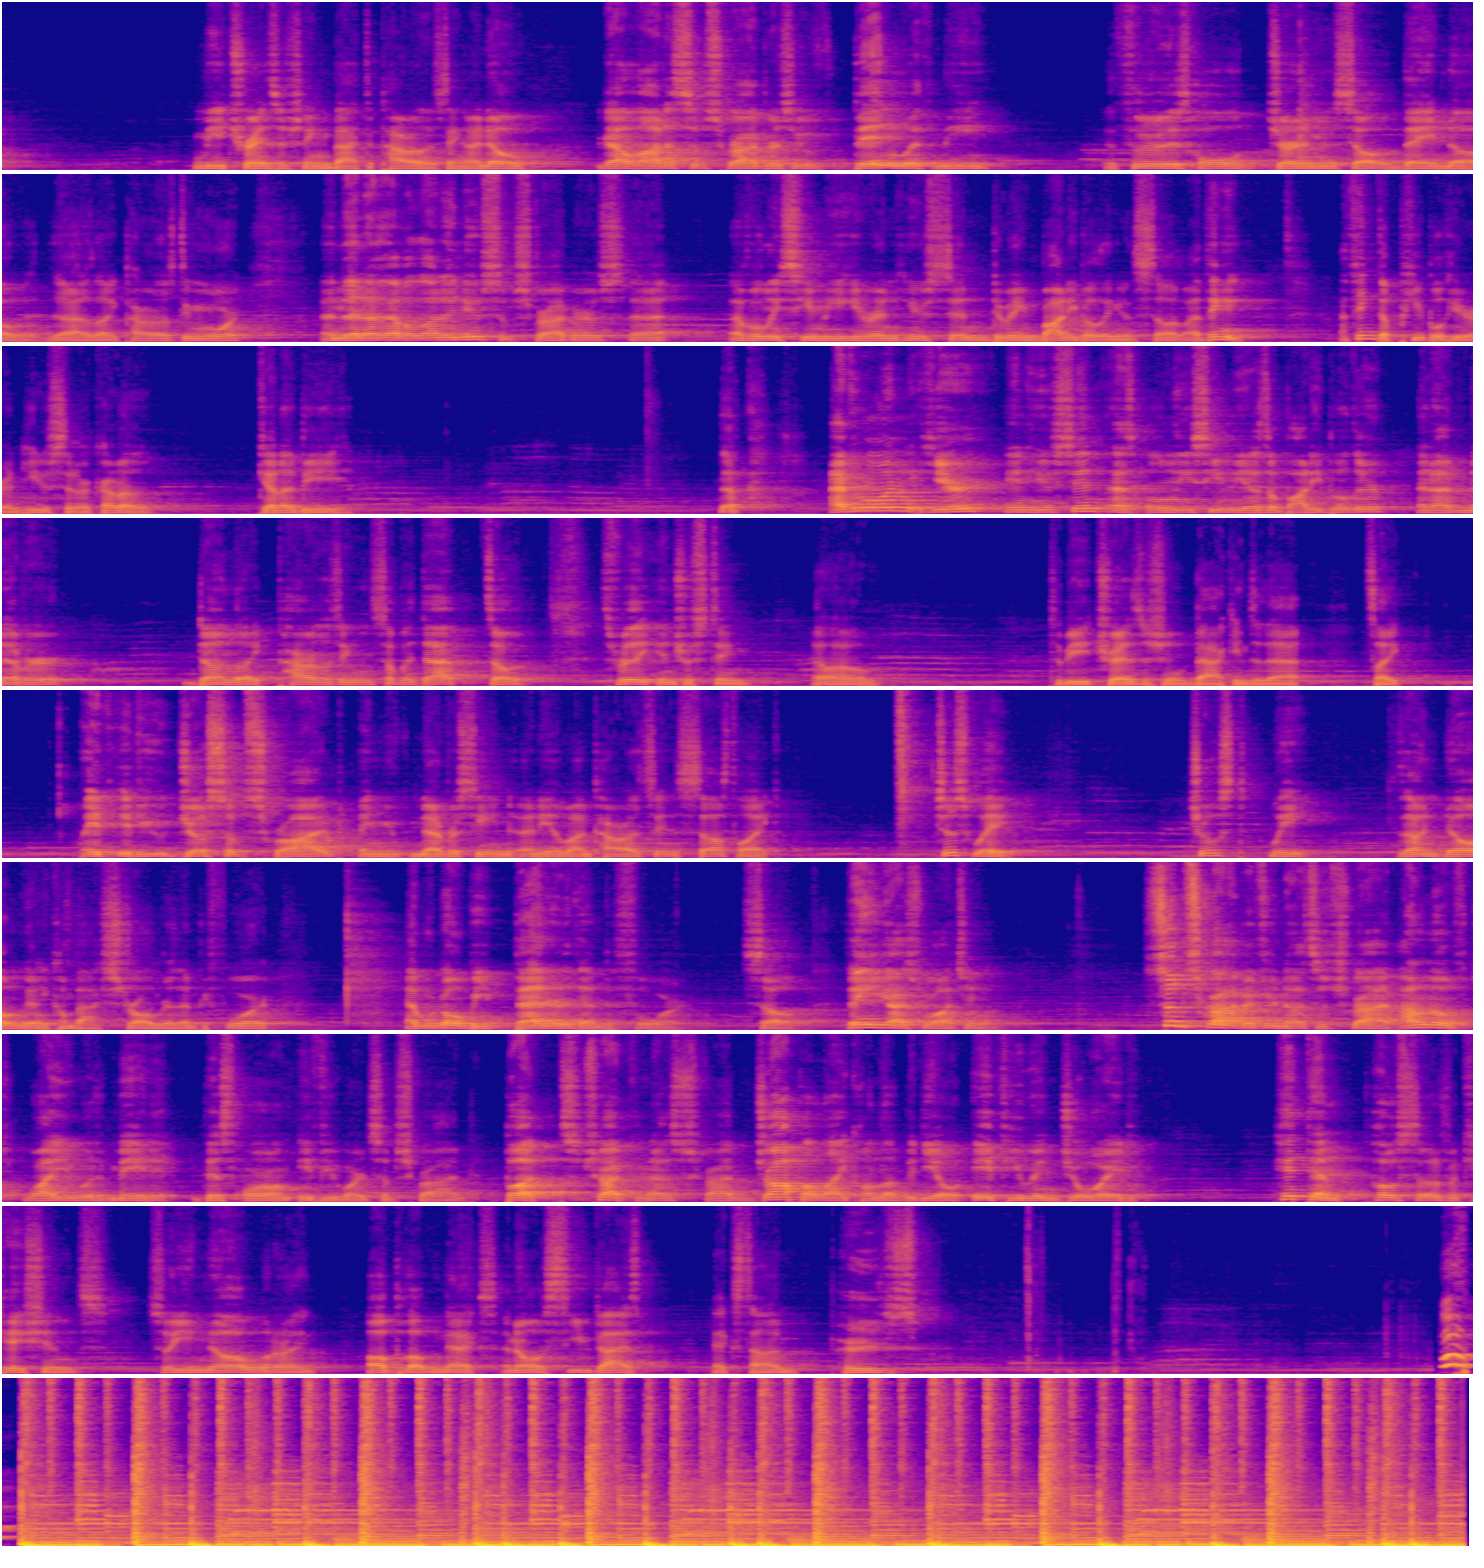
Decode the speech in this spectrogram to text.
me transitioning back to powerlifting. I know we got a lot of subscribers who've been with me through this whole journey, so they know that I like powerlifting more. And then I have a lot of new subscribers that have only seen me here in Houston doing bodybuilding and stuff. I think, I think the people here in Houston are kind of gonna be. The, everyone here in Houston has only seen me as a bodybuilder, and I've never done like powerlifting and stuff like that. So it's really interesting. Um, to be transitioning back into that. It's like if, if you just subscribed and you've never seen any of my powerlifting stuff, like just wait. Just wait. Because I know I'm going to come back stronger than before. And we're going to be better than before. So, thank you guys for watching. Subscribe if you're not subscribed. I don't know if, why you would have made it this long if you weren't subscribed. But subscribe if you're not subscribed. Drop a like on the video if you enjoyed. Hit them post notifications so you know when I upload next. And I will see you guys next time. Peace.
